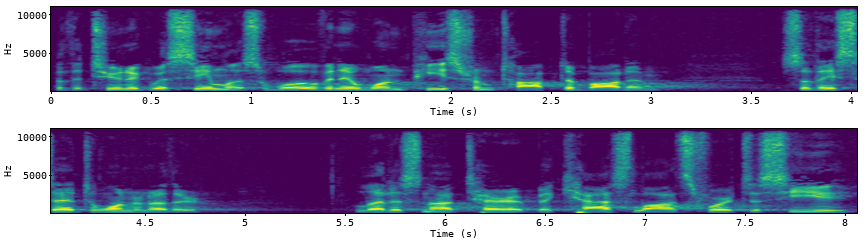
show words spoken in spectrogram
But the tunic was seamless, woven in one piece from top to bottom. So they said to one another, Let us not tear it, but cast lots for it to see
